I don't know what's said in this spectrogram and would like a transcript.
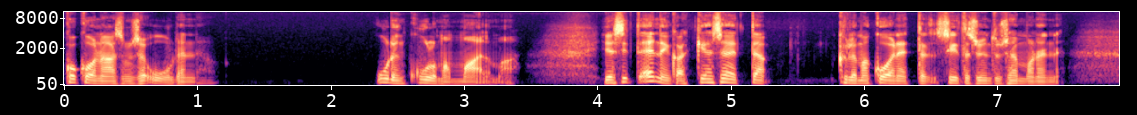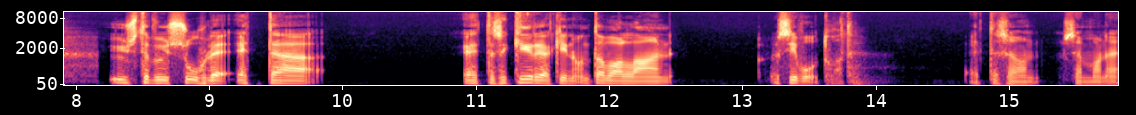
kokonaan semmoisen uuden, uuden kulman maailmaa. Ja sitten ennen kaikkea se, että kyllä mä koen, että siitä syntyi semmoinen ystävyyssuhde, että että se kirjakin on tavallaan sivutuote. Että se on semmoinen...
